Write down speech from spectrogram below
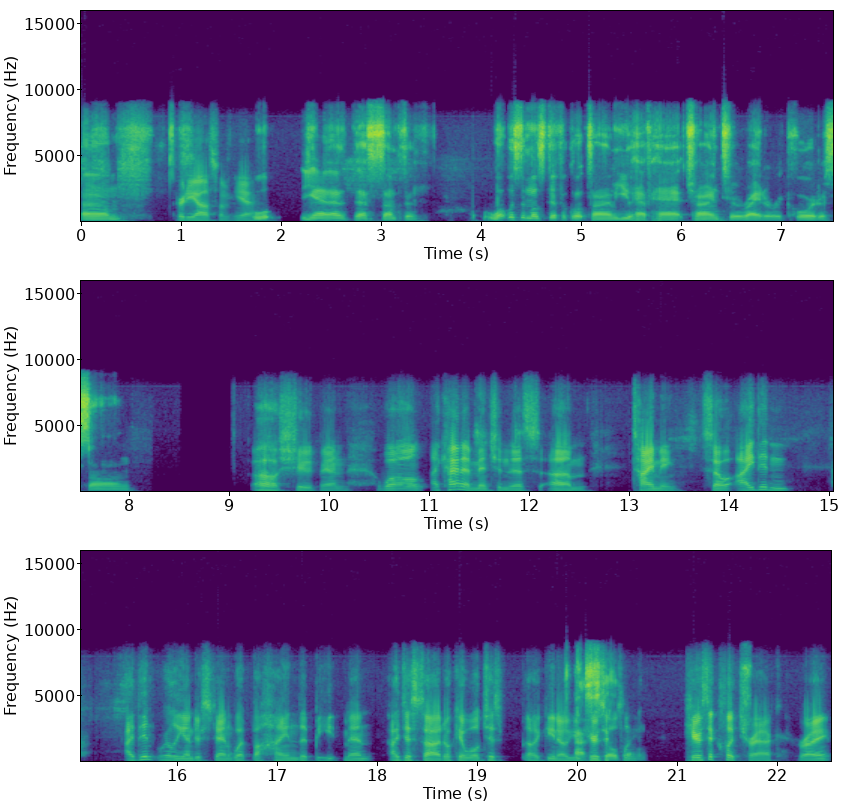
um, pretty awesome. Yeah. well, yeah, that, that's something. What was the most difficult time you have had trying to write or record a song? Oh shoot, man. Well, I kind of mentioned this um, timing. So I didn't, I didn't really understand what behind the beat meant. I just thought, okay, well, just like you know, I here's a click, here's a click track, right?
